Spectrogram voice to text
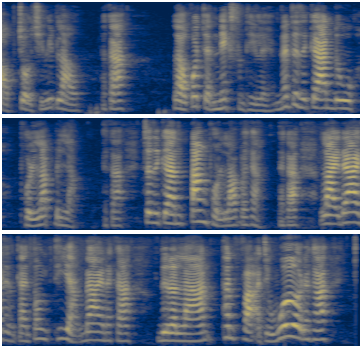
ตอบโจทย์ชีวิตเรานะคะ เราก็จะ next ทันทีเลยนั่นจะเป็นการดูผลลัพธ์เป็นหลักนะคะจะเป็นการตั้งผลลัพธ์ไว้ค่ะนะคะรายได้จะเป็นการต้องที่อยากได้นะคะ เดือนละล้านท่านฟังอาจจะเวอร์นะคะ จ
